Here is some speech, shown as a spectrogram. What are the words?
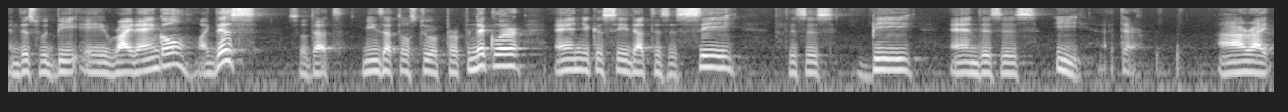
and this would be a right angle like this. So that means that those two are perpendicular. And you can see that this is C, this is B, and this is E right there. All right.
